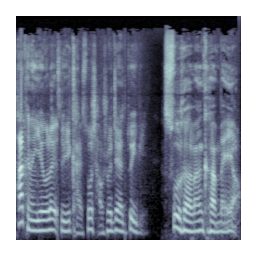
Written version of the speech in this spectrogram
它可能也有类似于楷书草书这样对比。粟特文可没有，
